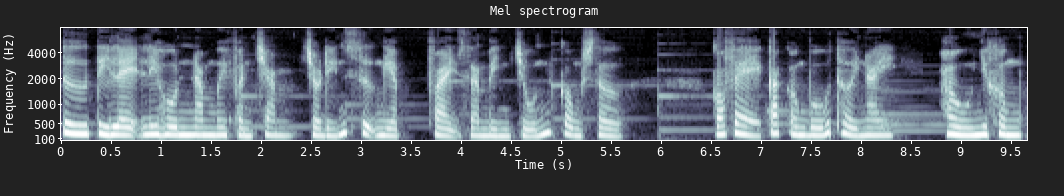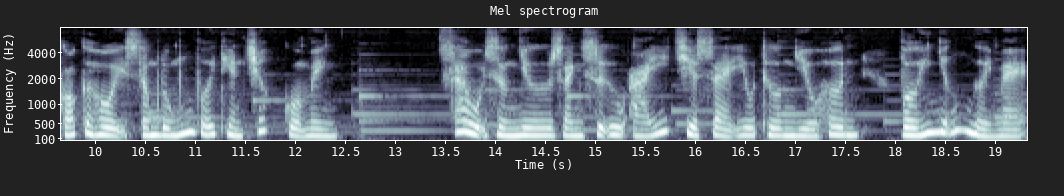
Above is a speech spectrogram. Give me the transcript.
Từ tỷ lệ ly hôn 50% cho đến sự nghiệp phải ra mình trốn công sở. Có vẻ các ông bố thời nay hầu như không có cơ hội sống đúng với thiên chức của mình – xã hội dường như dành sự ưu ái chia sẻ yêu thương nhiều hơn với những người mẹ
